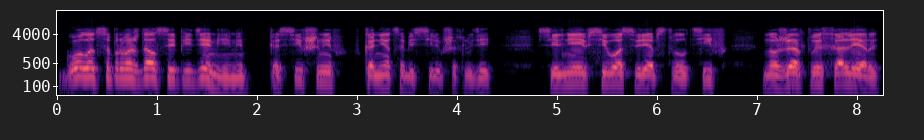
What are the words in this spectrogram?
Голод сопровождался эпидемиями, косившими в конец обессилевших людей. Сильнее всего свирепствовал тиф — но жертвы холеры,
